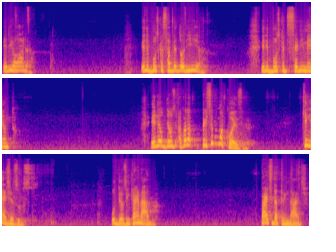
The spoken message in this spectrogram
Ele ora. Ele busca sabedoria. Ele busca discernimento. Ele é o Deus. Agora, perceba uma coisa. Quem é Jesus? O Deus encarnado parte da Trindade.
